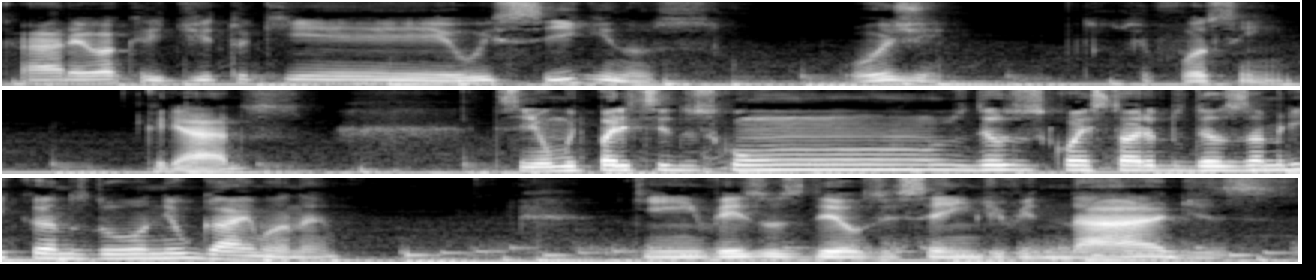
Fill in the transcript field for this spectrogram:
Cara, eu acredito que os signos hoje, se fossem criados, seriam muito parecidos com os deuses, com a história dos deuses americanos do Neil Gaiman, né? Que em vez dos deuses serem divindades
